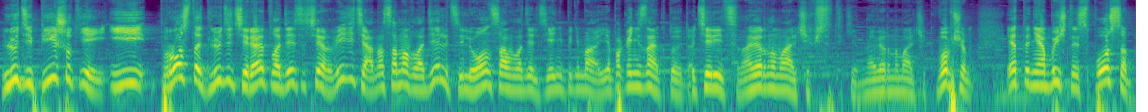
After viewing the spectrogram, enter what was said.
Люди пишут ей, и просто люди теряют владельца сервера. Видите, она сама владелец или он сам владелец, я не понимаю. Я пока не знаю, кто это. Потериться. Наверное, мальчик все-таки. Наверное, мальчик. В общем, это необычный способ,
